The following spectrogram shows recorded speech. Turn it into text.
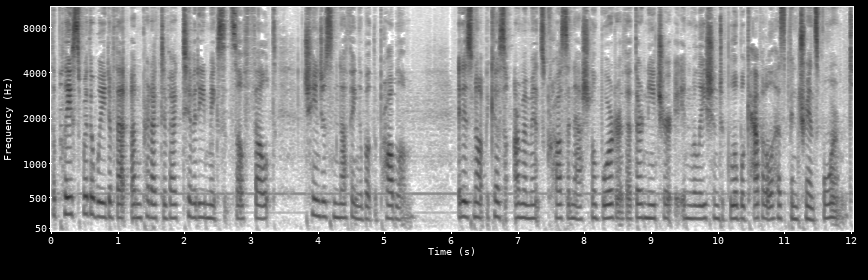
The place where the weight of that unproductive activity makes itself felt changes nothing about the problem. It is not because armaments cross a national border that their nature in relation to global capital has been transformed.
